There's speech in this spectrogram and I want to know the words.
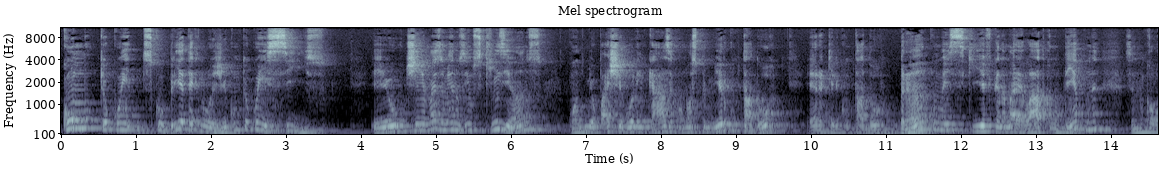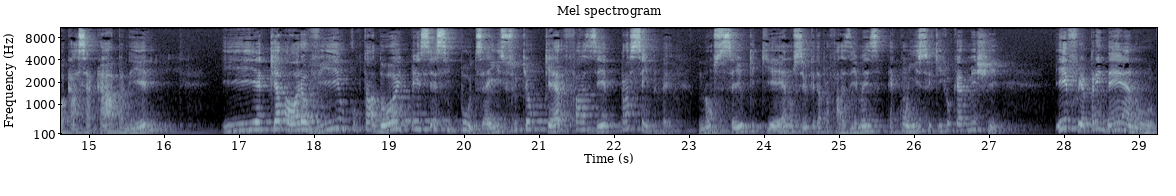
Como que eu descobri a tecnologia? Como que eu conheci isso? Eu tinha mais ou menos uns 15 anos, quando meu pai chegou lá em casa com o nosso primeiro computador. Era aquele computador branco, mas que ia ficando amarelado com o tempo, né? Se não colocasse a capa nele. E aquela hora eu vi o computador e pensei assim, putz, é isso que eu quero fazer para sempre, velho. Não sei o que, que é, não sei o que dá para fazer, mas é com isso aqui que eu quero mexer. E fui aprendendo,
